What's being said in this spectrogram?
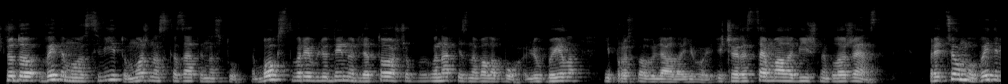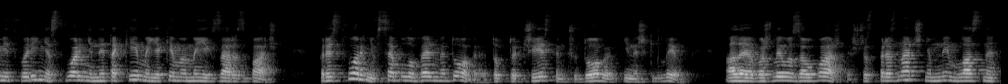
Щодо видимого світу, можна сказати наступне: Бог створив людину для того, щоб вона пізнавала Бога, любила і прославляла Його, і через це мала вічне блаженство. При цьому видимі творіння створені не такими, якими ми їх зараз бачимо. При створенні все було вельми добре, тобто чистим, чудовим і нешкідливим. Але важливо зауважити, що з призначенням ним, власне,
